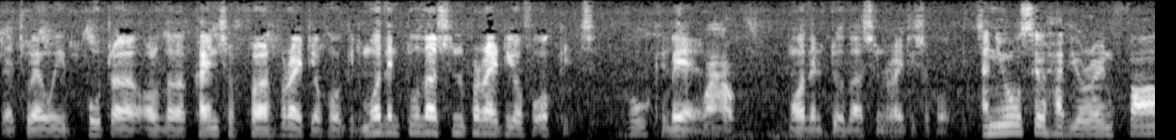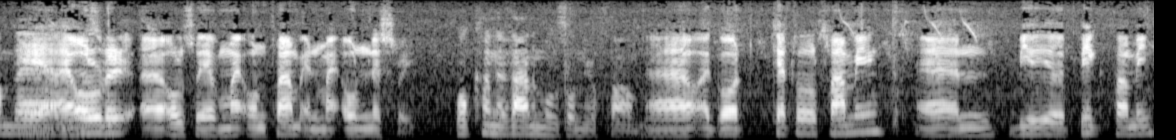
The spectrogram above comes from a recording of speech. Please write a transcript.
That's where we put uh, all the kinds of uh, variety of orchids. More than 2,000 variety of orchids. Orchids. Wow. More than 2,000 varieties of orchids. And you also have your own farm there. Yeah, I already uh, also have my own farm and my own nursery. What kind of animals on your farm? Uh, I got cattle farming and be- uh, pig farming,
